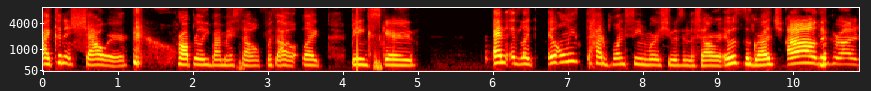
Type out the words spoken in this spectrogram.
I couldn't shower properly by myself without like being scared. And it, like it only had one scene where she was in the shower. It was The Grudge. oh, The Grudge.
